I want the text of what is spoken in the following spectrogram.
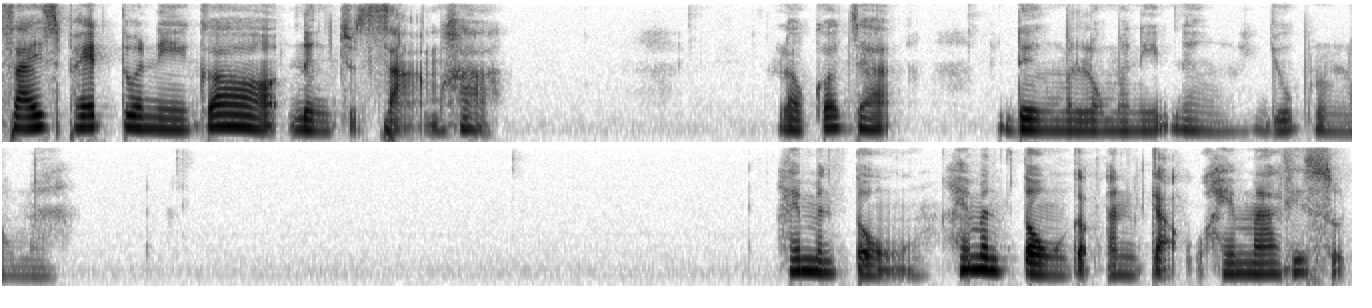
ไซส์เพชรตัวนี้ก็ 1.3 ค่ะ เราก็จะดึงมันลงมานิดนึงยุบลงลงมา ให้มันตรง ให้มันตรงกับอันเก่าให้มากที่สุด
